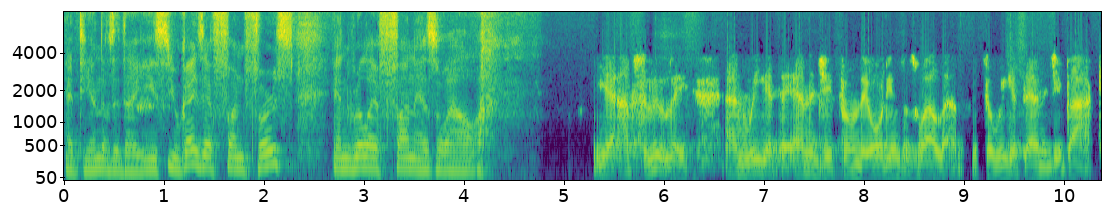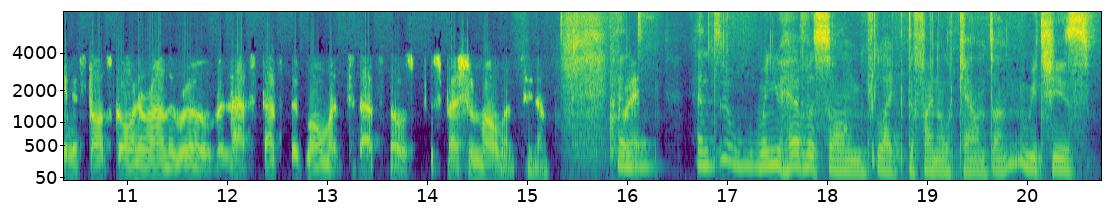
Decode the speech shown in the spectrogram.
at the end of the day is you guys have fun first and we'll have fun as well. Yeah absolutely. And we get the energy from the audience as well then. So we get the energy back and it starts going around the room. And that's that's the moment. That's those special moments you know. Great. and, and when you have a song like the final countdown which is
